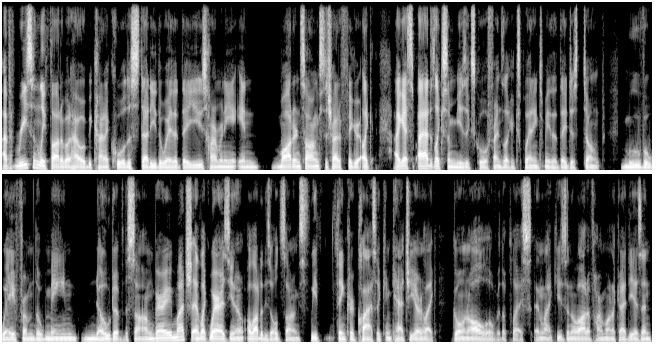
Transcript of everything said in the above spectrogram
I've recently thought about how it would be kind of cool to study the way that they use harmony in modern songs to try to figure. Like, I guess I had like some music school friends like explaining to me that they just don't move away from the main note of the song very much, and like whereas you know a lot of these old songs we think are classic and catchy are like going all over the place and like using a lot of harmonic ideas and.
